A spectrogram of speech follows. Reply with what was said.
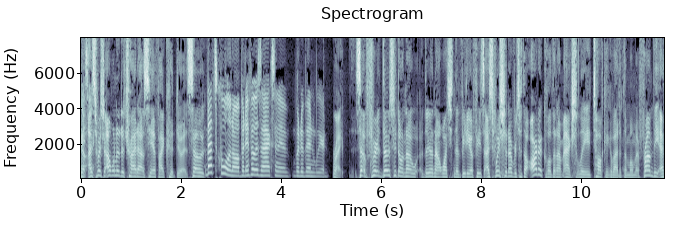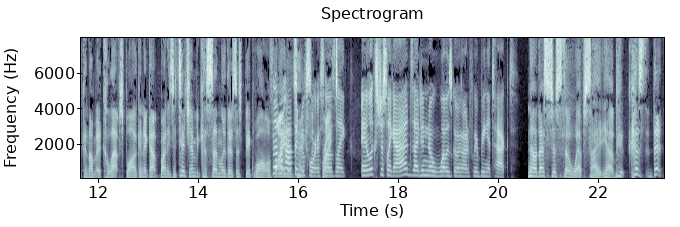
No, I switched. I wanted to try it out, see if I could do it. So That's cool and all, but if it was an accident, it would have been weird. Right. So for those who don't know, they're not watching the video feeds. I switched it over to the article that I'm actually talking about at the moment from the Economic Collapse blog, and it got Bonnie's attention because suddenly there's this big wall of It's never happened before, so right. I was like, and it looks just like ads. I didn't know what was going on if we were being attacked. No, that's just the website. Yeah, because that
